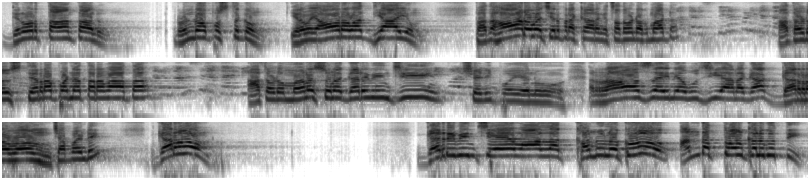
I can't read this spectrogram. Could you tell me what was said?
దినవృత్తాంతాలు రెండో పుస్తకం ఇరవై ఆరవ అధ్యాయం పదహారవ వచ్చిన ప్రకారంగా చదవండి ఒక మాట. అతడు స్థిరపడిన తర్వాత అతడు మనసున మనసును గర్వించి చెడిపోయాను. రాజైన ఉజి అనగా గర్వం. చెప్పండి. గర్వం. గర్వించే వాళ్ళ కనులకు అంధత్వం కలుగుద్ది.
